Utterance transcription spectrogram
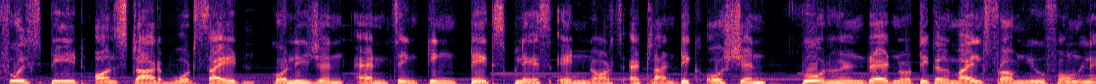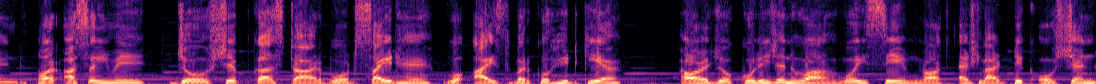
full speed on starboard side collision and sinking takes place in North Atlantic Ocean 400 nautical miles from Newfoundland और असल में, जो शिप का स्टार बोर्ड साइड है, वो आइसबर्ग को हिट किया, और जो कोलिजन हुआ, वही same North Atlantic Ocean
